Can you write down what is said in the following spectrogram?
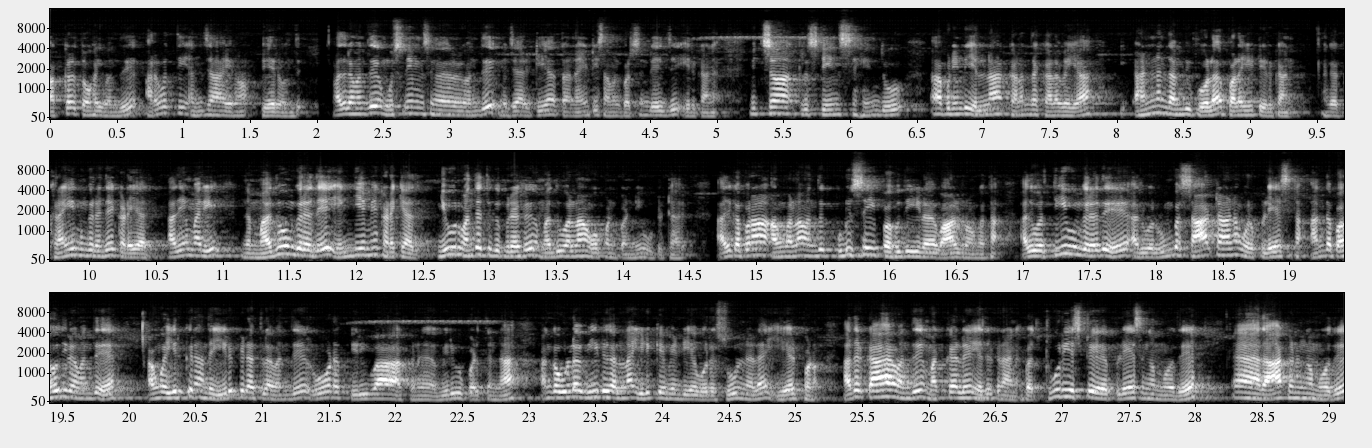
மக்கள் தொகை வந்து அறுபத்தி அஞ்சாயிரம் பேர் வந்து. அதில் வந்து முஸ்லீம்ஸ் வந்து மெஜாரிட்டியாக நைன்ட்டி செவன் பர்சன்டேஜ் இருக்காங்க. மிச்சம் கிறிஸ்டின்ஸ் ஹிந்து அப்படின்ட்டு எல்லாம் கலந்த கலவையாக அண்ணன் தம்பி போல பழகிட்டு இருக்காங்க. அங்கே கிரைம்ங்கிறதே கிடையாது. அதே மாதிரி இந்த மதுங்கிறதே எங்கேயுமே கிடைக்காது. இவர் வந்ததுக்கு பிறகு மதுவெல்லாம் ஓப்பன் பண்ணி விட்டுட்டார். அதுக்கப்புறம் அவங்கலாம் வந்து குடிசை பகுதியில் வாழ்றவங்க தான். அது ஒரு தீவுங்கிறது அது ஒரு ரொம்ப ஷார்ட்டான ஒரு பிளேஸ் தான். அந்த பகுதியில் வந்து அவங்க இருக்கிற அந்த இருப்பிடத்தில் வந்து ரோடை விரிவாக்கணும் விரிவுபடுத்தினா அங்கே உள்ள வீடுகள்லாம் இருக்க வேண்டிய ஒரு சூழ்நிலை ஏற்படும். அதற்காக வந்து மக்கள் எதிர்க்கிறாங்க. இப்போ டூரிஸ்ட் பிளேஸுங்கும் போது அதை ஆக்கணுங்கும் போது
